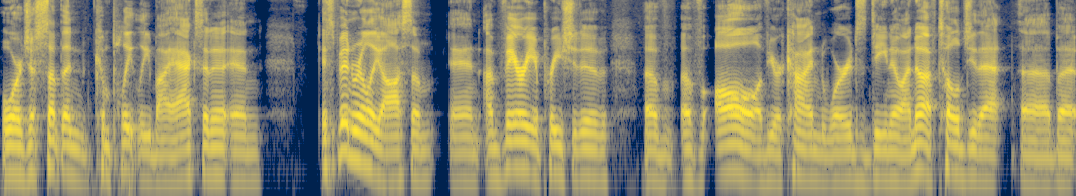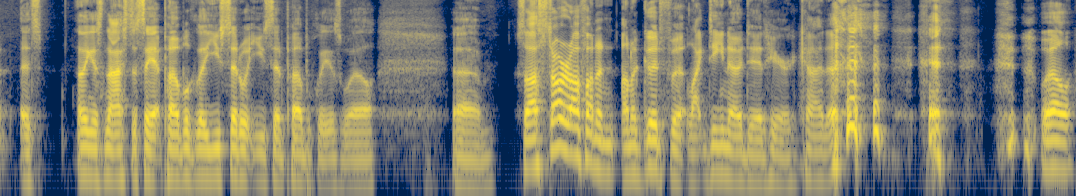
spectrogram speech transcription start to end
or just something completely by accident. And it's been really awesome. And I'm very appreciative of, of all of your kind words, Dino. I know I've told you that, uh, but it's, I think it's nice to say it publicly. You said what you said publicly as well. Um, so I started off on a on a good foot, like Dino did here, kind of. well,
